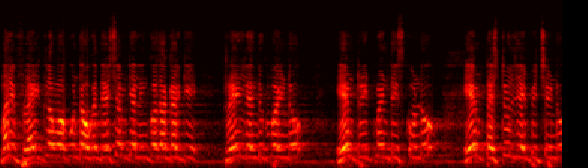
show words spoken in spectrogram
మరి ఫ్లైట్లో పోకుండా ఒక దేశంకి వెళ్ళి ఇంకో దగ్గరికి ట్రైన్లు ఎందుకు పోయిండు? ఏం ట్రీట్మెంట్ తీసుకుండు? ఏం టెస్టులు చేయించిండు?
